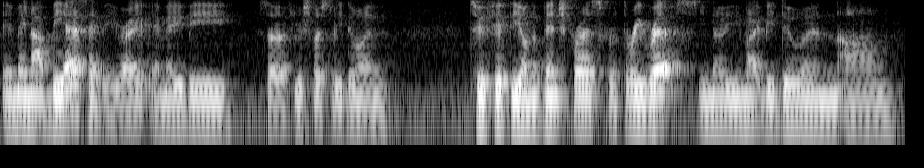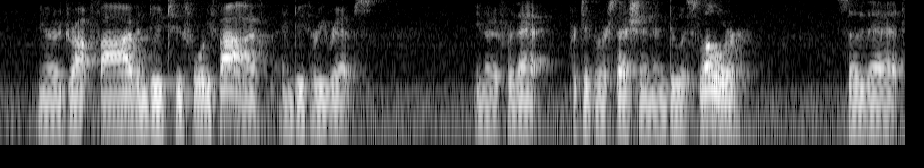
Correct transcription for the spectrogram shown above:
it may not be as heavy right? It may be so if you're supposed to be doing 250 on the bench press for three reps, you know, you might be doing, um, you know, drop five and do 245 and do three reps, you know, for that particular session and do it slower so that,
